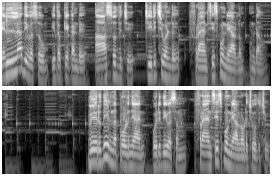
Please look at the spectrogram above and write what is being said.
എല്ലാ ദിവസവും ഇതൊക്കെ കണ്ട് ആസ്വദിച്ച് ചിരിച്ചുകൊണ്ട് ഫ്രാൻസിസ് പുണ്യാളനും ഉണ്ടാവും. വെറുതെ ഇരുന്നപ്പോൾ ഞാൻ ഒരു ദിവസം ഫ്രാൻസിസ് പുണ്യാളനോട് ചോദിച്ചു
